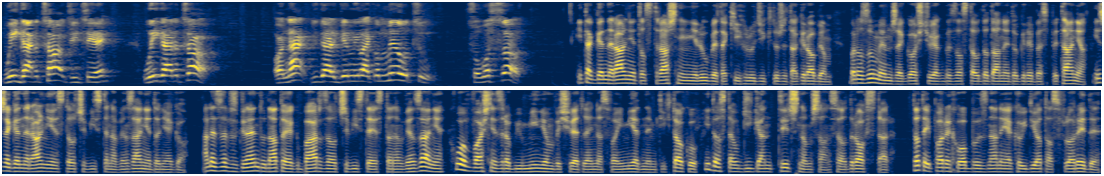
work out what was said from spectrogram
we gotta talk, GTA. We gotta talk. Or not, you gotta give me like a. So what's up? I tak generalnie to strasznie nie lubię takich ludzi, którzy tak robią, bo rozumiem, że gościu jakby został dodany do gry bez pytania i że generalnie jest to oczywiste nawiązanie do niego. Ale ze względu na to, jak bardzo oczywiste jest to nawiązanie, chłop właśnie zrobił milion wyświetleń na swoim jednym TikToku i dostał gigantyczną szansę od Rockstar. Do tej pory chłop był znany jako idiota z Florydy,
